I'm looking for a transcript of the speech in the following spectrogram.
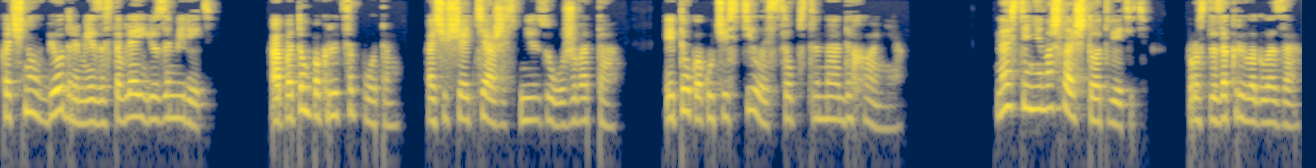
качнув бедрами и заставляя ее замереть, а потом покрыться потом, ощущая тяжесть внизу у живота и то, как участилось собственное дыхание. Настя не нашла, что ответить, просто закрыла глаза,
